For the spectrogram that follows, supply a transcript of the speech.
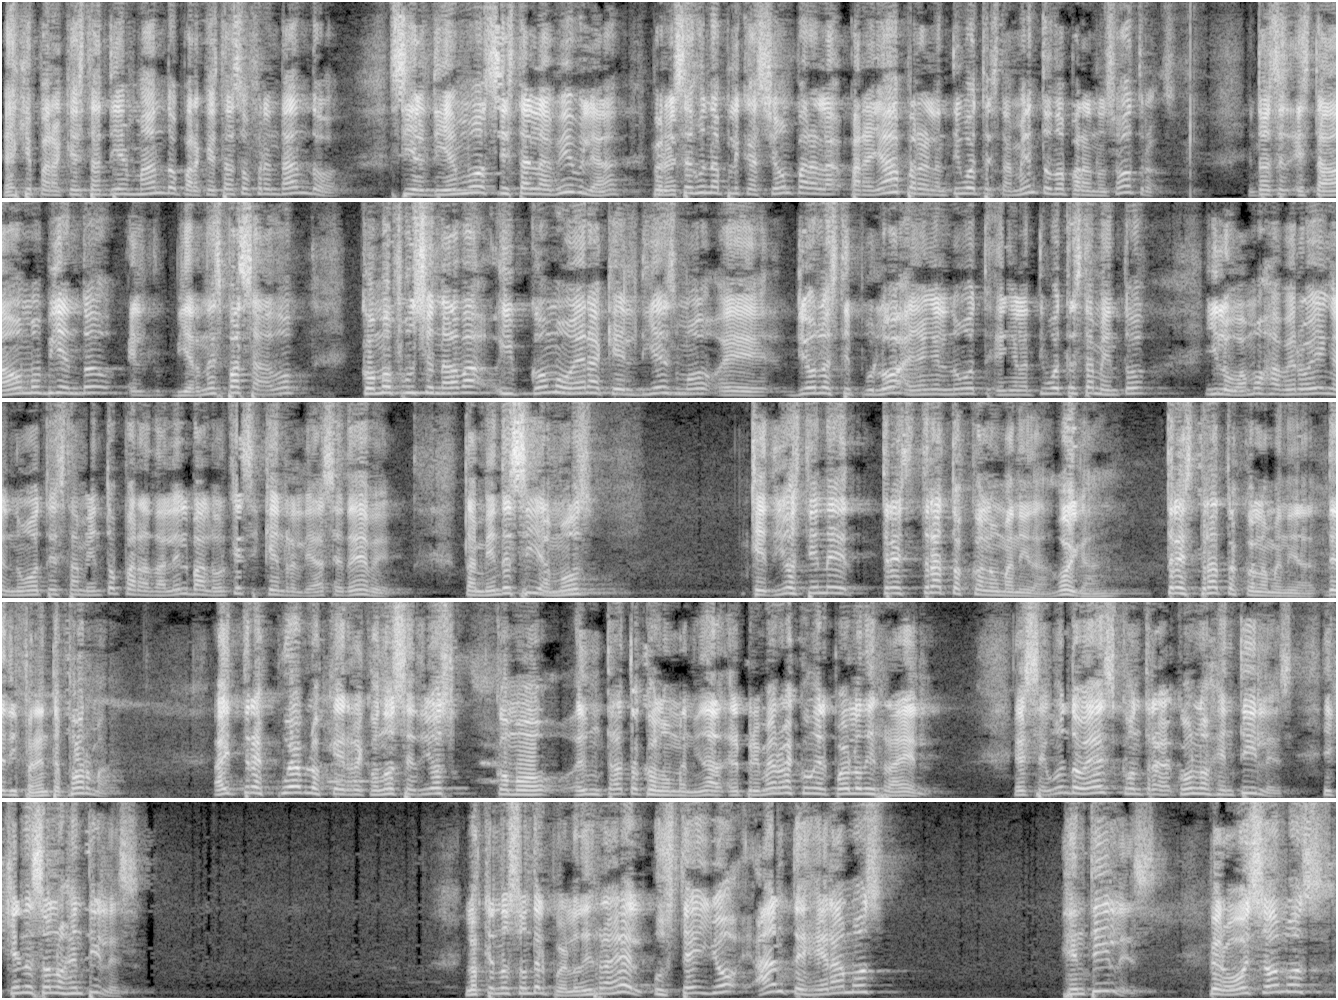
Es que ¿para qué estás diezmando? ¿Para qué estás ofrendando? Si el diezmo sí está en la Biblia, pero esa es una aplicación para, para allá, para el Antiguo Testamento, no para nosotros. Entonces, estábamos viendo el viernes pasado cómo funcionaba y cómo era que el diezmo eh, Dios lo estipuló allá en el, Nuevo, en el Antiguo Testamento y lo vamos a ver hoy en el Nuevo Testamento para darle el valor que, que en realidad se debe. También decíamos que Dios tiene tres tratos con la humanidad. Oigan, tres tratos con la humanidad, de diferente forma. Hay tres pueblos que reconoce Dios como un trato con la humanidad. El primero es con el pueblo de Israel. El segundo es contra, con los gentiles. ¿Y quiénes son los gentiles? Los que no son del pueblo de Israel. Usted y yo antes éramos gentiles, pero hoy somos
